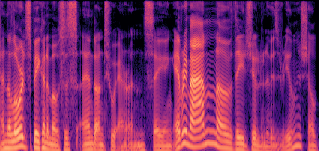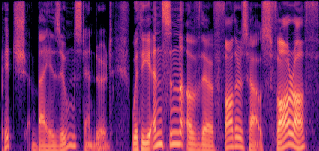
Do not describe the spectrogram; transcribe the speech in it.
And the Lord spake unto Moses and unto Aaron, saying, Every man of the children of Israel shall pitch by his own standard, with the ensign of their father's house, far off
